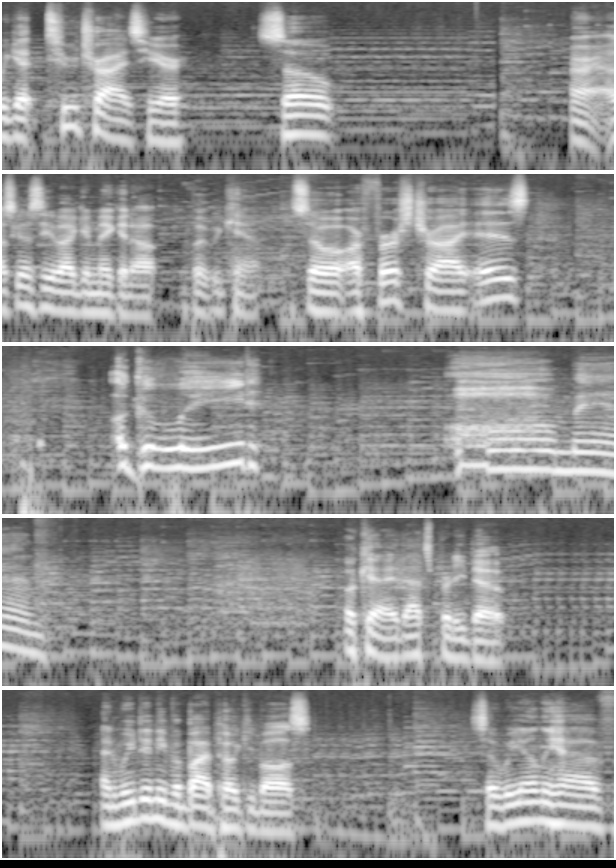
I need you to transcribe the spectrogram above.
we get two tries here. So Alright, I was gonna see if I can make it up, but we can't. So our first try is a Gallade. Oh man. Okay, that's pretty dope. And we didn't even buy Pokeballs. So we only have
